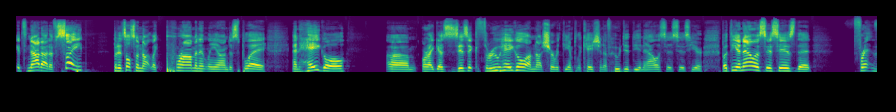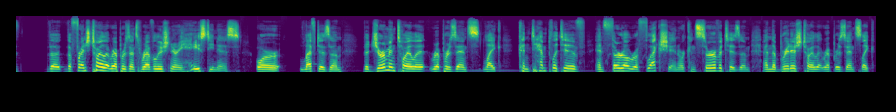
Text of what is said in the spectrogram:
It's not out of sight, but it's also not like prominently on display. And Hegel, um, or I guess Zizek through Hegel, I'm not sure what the implication of who did the analysis is here, but the analysis is that Fre- the the French toilet represents revolutionary hastiness or leftism. The German toilet represents like contemplative and thorough reflection or conservatism, and the British toilet represents like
